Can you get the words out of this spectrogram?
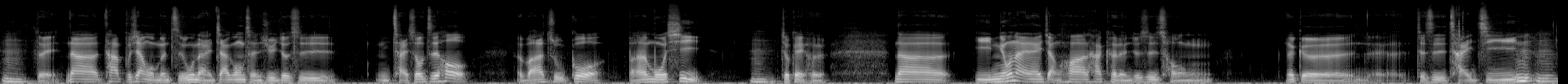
嗯，对。那它不像我们植物奶加工程序，就是你采收之后，呃，把它煮过，把它磨细，嗯，就可以喝。那以牛奶来讲的话，它可能就是从那个呃，就是采集，嗯嗯，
